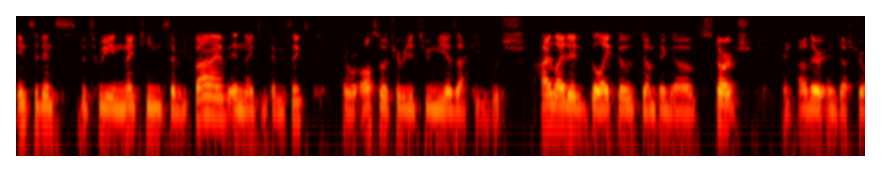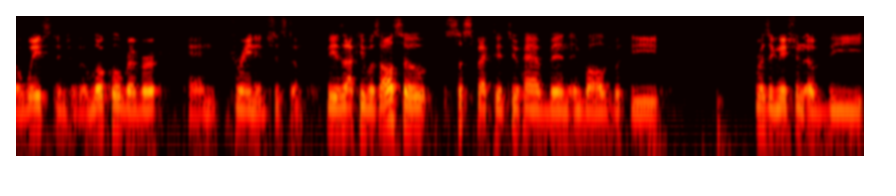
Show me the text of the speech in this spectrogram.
incidents between 1975 and 1976 that were also attributed to Miyazaki, which highlighted Glico's dumping of starch and other industrial waste into the local river and drainage system. Miyazaki was also suspected to have been involved with the resignation of the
